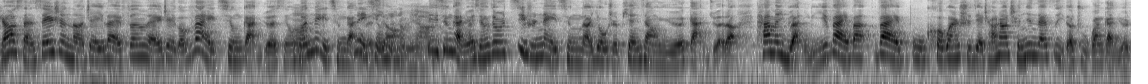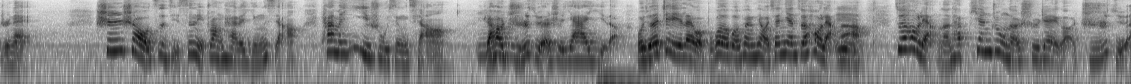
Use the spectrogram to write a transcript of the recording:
然后 sensation 呢这一类分为这个外倾感觉型和内倾感觉型。内倾是什么样？内倾感觉型就是既是内倾的，又是偏向于感觉的。他们远离外半外部客观世界，常常沉浸在自己。自己的主观感觉之内，深受自己心理状态的影响。他们艺术性强，然后直觉是压抑的。我觉得这一类我不过的过分偏。我先念最后两个啊，最后两个呢，它偏重的是这个直觉。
